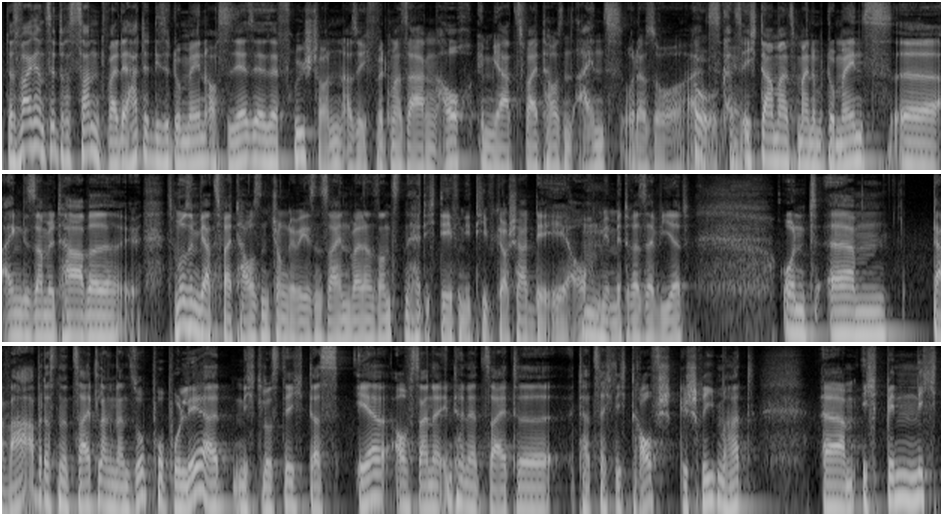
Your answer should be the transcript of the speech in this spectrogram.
das war ganz interessant, weil der hatte diese Domain auch sehr, sehr, sehr früh schon, also ich würde mal sagen, auch im Jahr 2001 oder so. Als, oh, okay. als ich damals meine Domains äh, eingesammelt habe, es muss im Jahr 2000 schon gewesen sein, weil ansonsten hätte ich definitiv joscha.de auch mhm. mir mit reserviert. Und ähm, da war aber das eine Zeit lang dann so populär, nicht lustig, dass er auf seiner Internetseite tatsächlich drauf geschrieben hat, ähm, ich bin nicht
